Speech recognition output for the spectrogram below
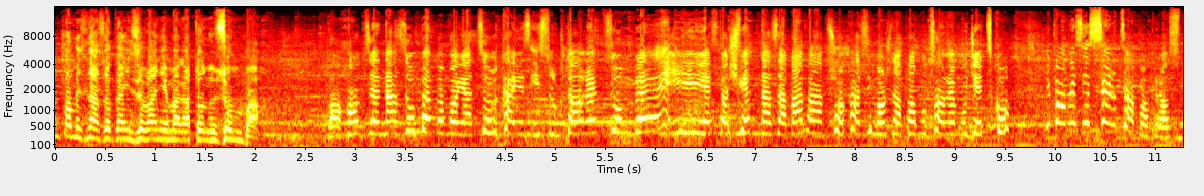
pomysł na zorganizowanie maratonu Zumba? Bo chodzę na zumbę, bo moja córka jest instruktorem zumby i jest to świetna zabawa, a przy okazji można pomóc choremu dziecku i pomysł jest serca po prostu.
